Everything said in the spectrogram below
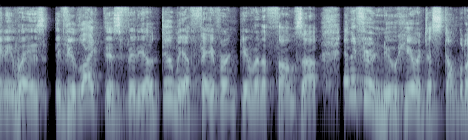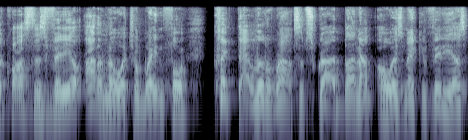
anyways, if you like this video, do me a favor and give it a thumbs up. And if you're new here and just stumbled across this video, I don't know what you're waiting for, click that little round subscribe button. I'm always making videos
